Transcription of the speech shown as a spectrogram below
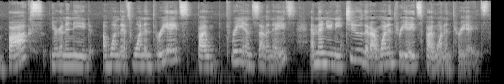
box. You're going to need a one that's 1 and 3 eighths by 3 and 7 eighths. And then you need two that are 1 and 3 eighths by 1 and 3 eighths.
